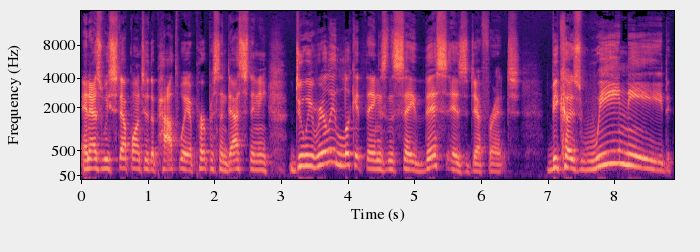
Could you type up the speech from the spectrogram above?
and as we step onto the pathway of purpose and destiny, do we really look at things and say, this is different? Because we need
